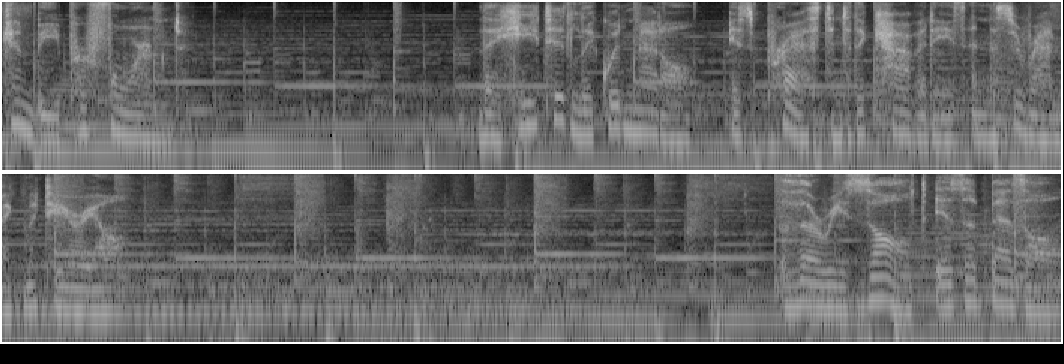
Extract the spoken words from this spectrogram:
can be performed. The heated liquid metal is pressed into the cavities in the ceramic material. The result is a bezel,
